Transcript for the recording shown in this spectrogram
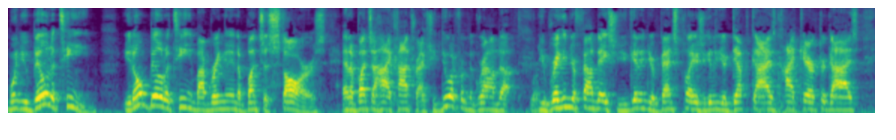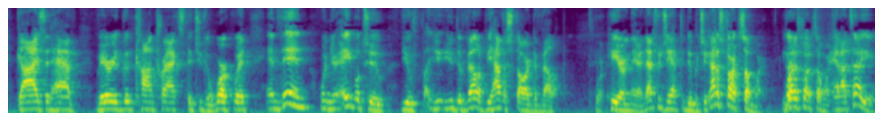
when you build a team, you don't build a team by bringing in a bunch of stars and a bunch of high contracts. You do it from the ground up. You bring in your foundation. You get in your bench players. You get in your depth guys, high character guys, guys that have very good contracts that you can work with. And then when you're able to, you you, you develop. You have a star develop here and there. That's what you have to do. But you got to start somewhere. You got to start somewhere. And I tell you,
